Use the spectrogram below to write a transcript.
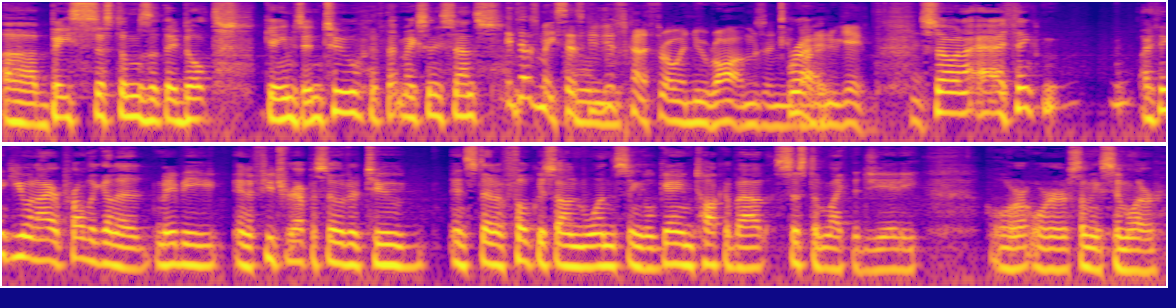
uh, base systems that they built games into, if that makes any sense. It does make sense because you just kind of throw in new ROMs and you got a new game. So, and I, I think. I think you and I are probably going to maybe in a future episode or two, instead of focus on one single game, talk about a system like the G80 or or something similar.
